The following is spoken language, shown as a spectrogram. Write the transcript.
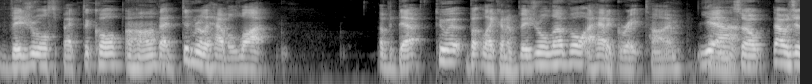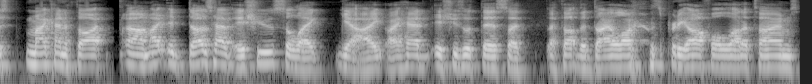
visual spectacle Uh-huh. that didn't really have a lot of depth to it, but like on a visual level, I had a great time. Yeah. And so that was just my kind of thought. Um, I, it does have issues. So like, yeah, I, I had issues with this. I, I thought the dialogue was pretty awful a lot of times.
